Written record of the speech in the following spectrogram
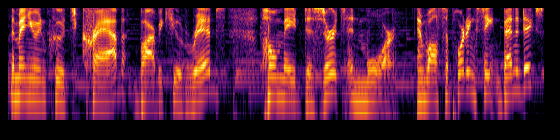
the menu includes crab, barbecued ribs, homemade desserts, and more. And while supporting St. Benedict's,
